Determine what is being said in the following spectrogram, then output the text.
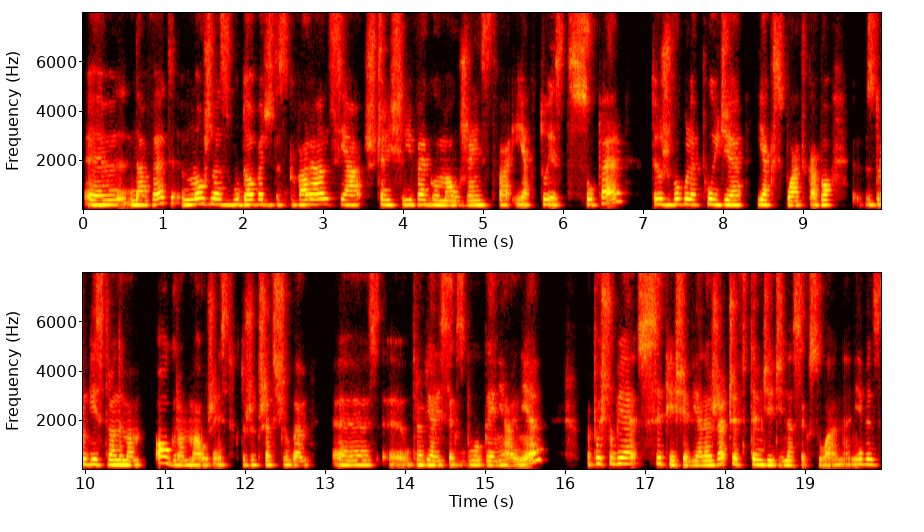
e, nawet można zbudować, to jest gwarancja szczęśliwego małżeństwa i jak tu jest super, to już w ogóle pójdzie jak spłatka, bo z drugiej strony mam ogrom małżeństw, którzy przed ślubem uprawiali seks, było genialnie, po ślubie sypie się wiele rzeczy, w tym dziedzina seksualna, nie? Więc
